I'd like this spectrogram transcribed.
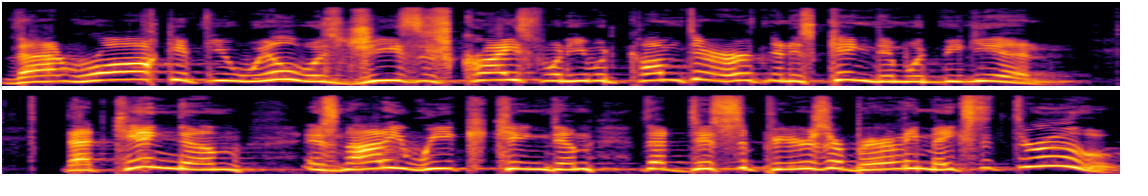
That rock, if you will, was Jesus Christ when he would come to earth and his kingdom would begin. That kingdom is not a weak kingdom that disappears or barely makes it through.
